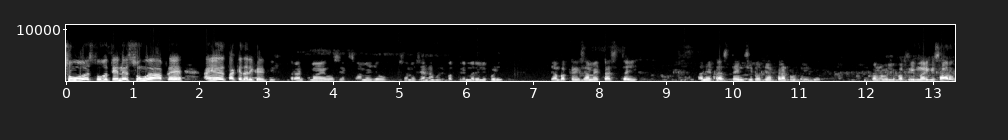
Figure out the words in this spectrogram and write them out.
શું વસ્તુ હતી ને શું આપણે અહીંયા તાકેદારી કરી હતી? કરંટમાં એવો છે સામે જેવું સામે છે ને બકરી મરેલી પડી, ત્યાં બકરી સામે ટચ થઈ, અને ટચ થઈને સીધો ત્યાં કરંટ ઉતરી ગયો. કરંટ બકરી મરી ગઈ સારું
